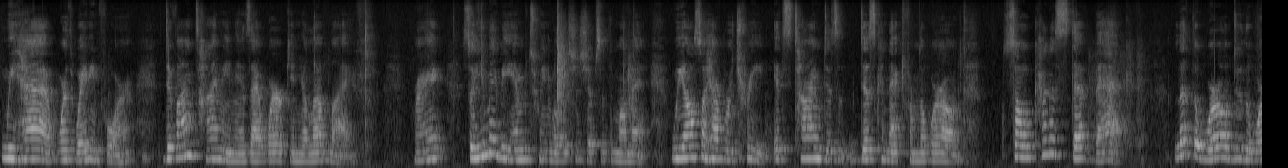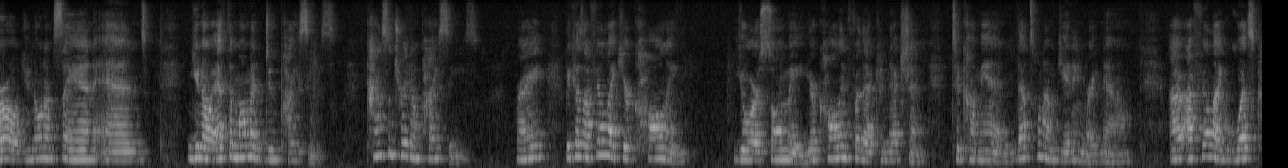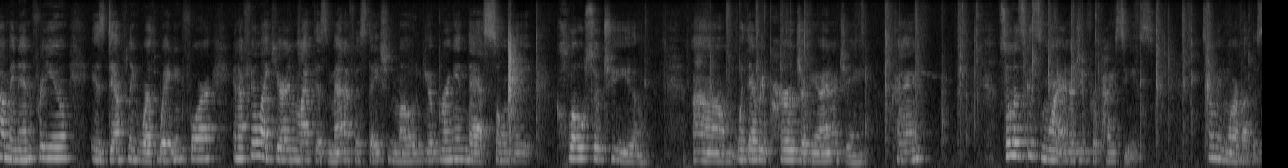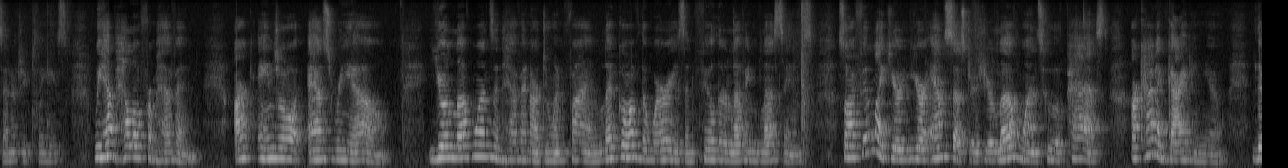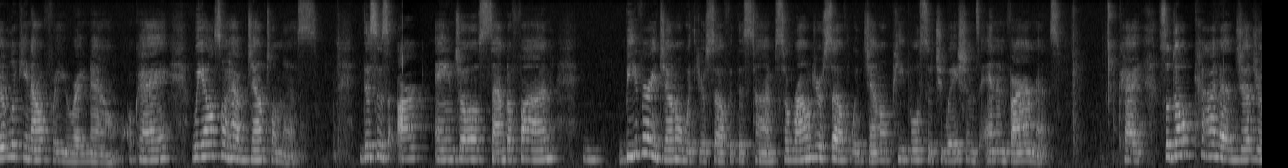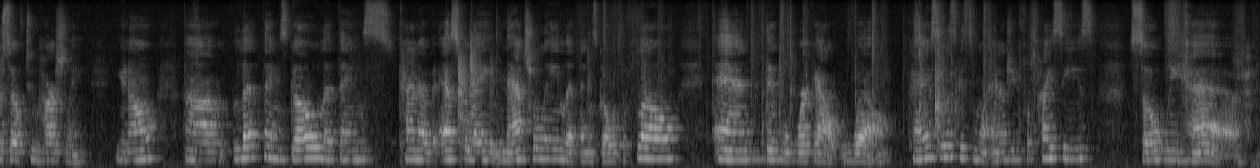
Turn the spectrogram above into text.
We have worth waiting for. Divine timing is at work in your love life, right? So you may be in between relationships at the moment. We also have retreat. It's time to disconnect from the world. So kind of step back. Let the world do the world. You know what I'm saying? And you know, at the moment, do Pisces. Concentrate on Pisces, right? Because I feel like you're calling your soulmate. You're calling for that connection to come in. That's what I'm getting right now. I, I feel like what's coming in for you is definitely worth waiting for. And I feel like you're in like this manifestation mode. You're bringing that soulmate closer to you um, with every purge of your energy. Okay. So let's get some more energy for Pisces. Tell me more about this energy, please. We have Hello from Heaven. Archangel Azrael. Your loved ones in heaven are doing fine. Let go of the worries and feel their loving blessings. So I feel like your, your ancestors, your loved ones who have passed are kind of guiding you. They're looking out for you right now, okay? We also have gentleness. This is Archangel Sandalphon. Be very gentle with yourself at this time. Surround yourself with gentle people, situations, and environments. Okay, so don't kind of judge yourself too harshly, you know. Um, let things go. Let things kind of escalate naturally. Let things go with the flow. And they will work out well. Okay, so let's get some more energy for Pisces. So we have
